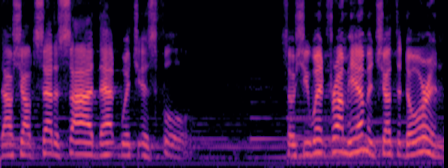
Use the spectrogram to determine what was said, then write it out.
thou shalt set aside that which is full. So she went from him and shut the door, and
